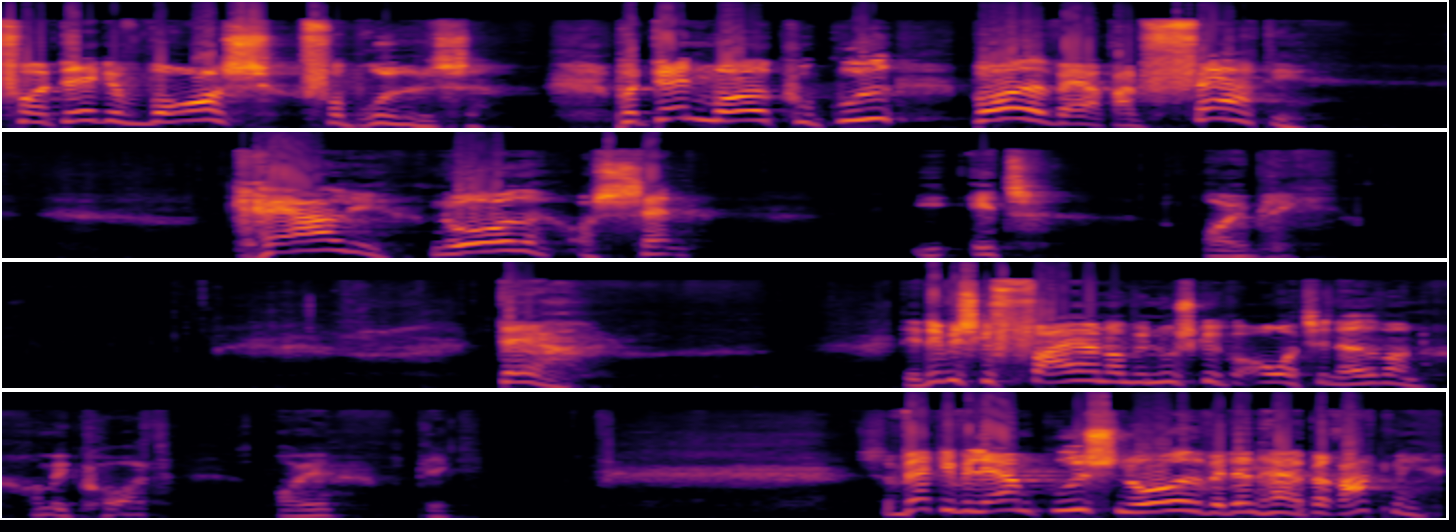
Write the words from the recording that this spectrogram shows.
For at dække vores forbrydelse. På den måde kunne Gud både være retfærdig, kærlig, nåde og sand i et øjeblik. Der. Det er det, vi skal fejre, når vi nu skal gå over til nadveren om et kort øjeblik. Så hvad kan vi lære om Guds nåde ved den her beretning?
